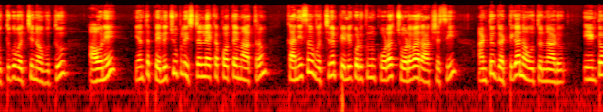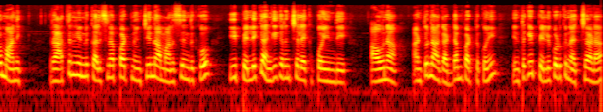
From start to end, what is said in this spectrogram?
గుర్తుకు వచ్చి నవ్వుతూ అవునే ఎంత పెళ్ళి చూపులు ఇష్టం లేకపోతే మాత్రం కనీసం వచ్చిన పెళ్ళి కొడుకును కూడా చూడవా రాక్షసి? అంటూ గట్టిగా నవ్వుతున్నాడు. ఏంటో మానిక్ రాత్రి నిన్ను కలిసినప్పటి నుంచి నా మనసెందుకో ఈ పెళ్ళికి అంగీకరించలేకపోయింది. అవునా అంటూ నా గడ్డం పట్టుకుని ఇంతకీ పెళ్ళికొడుకు నచ్చాడా?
